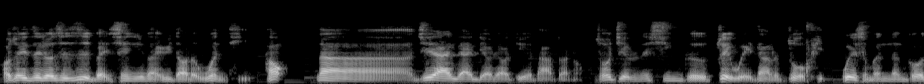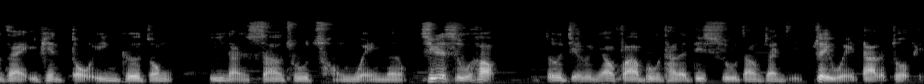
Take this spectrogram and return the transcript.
好，所以这就是日本现阶段遇到的问题。好，那接下来来聊聊第二大段哦，周杰伦的新歌最伟大的作品，为什么能够在一片抖音歌中？依然杀出重围呢。七月十五号，周杰伦要发布他的第十五张专辑《最伟大的作品》。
